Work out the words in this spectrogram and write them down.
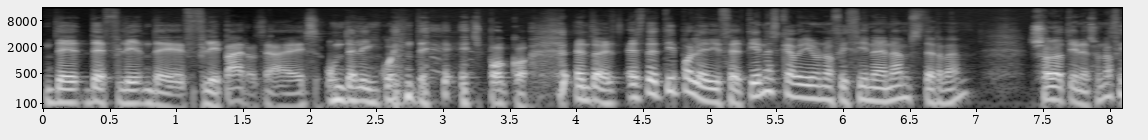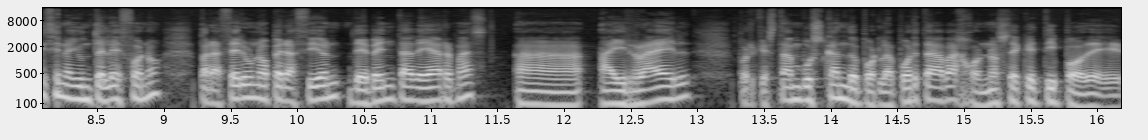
de, de fli- de flipar, o sea, es un delincuente, es poco. Entonces, este tipo le dice, tienes que abrir una oficina en Ámsterdam, solo tienes una oficina y un teléfono para hacer una operación de venta de armas a, a Israel, porque están buscando por la puerta de abajo no sé qué tipo de-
